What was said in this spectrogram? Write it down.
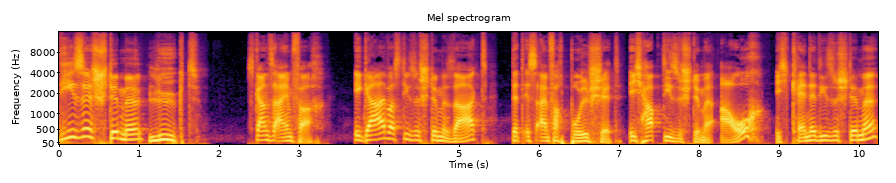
Diese Stimme lügt. Ist ganz einfach. Egal, was diese Stimme sagt, das ist einfach Bullshit. Ich habe diese Stimme auch. Ich kenne diese Stimme.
